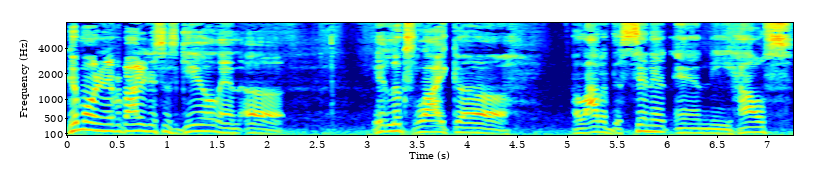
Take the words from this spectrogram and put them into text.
Good morning, everybody. This is Gil, and uh, it looks like uh, a lot of the Senate and the House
